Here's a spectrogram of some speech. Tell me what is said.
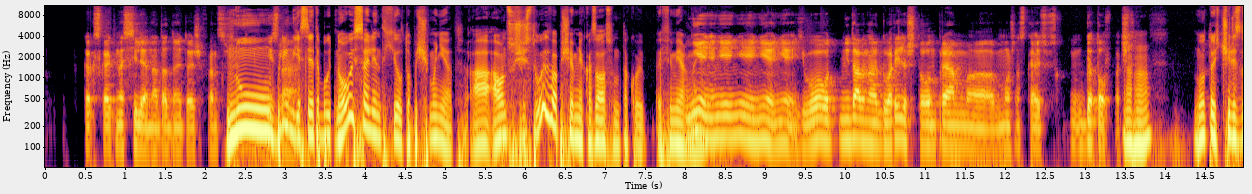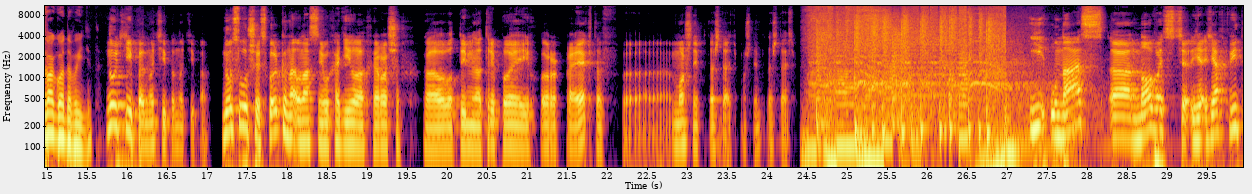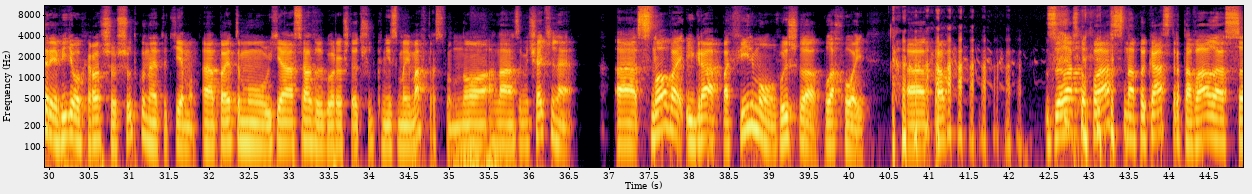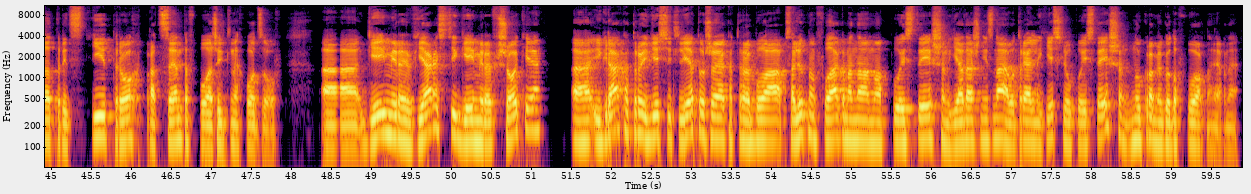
как сказать, насилие над одной и той же французской. Ну, не блин, знаю. если это будет новый Silent Hill, то почему нет? А, а он существует вообще? Мне казалось, он такой эфемерный. Не-не-не-не-не-не. Его вот недавно говорили, что он прям, э, можно сказать, готов почти. Ага. Ну, то есть через два года выйдет. Ну, типа, ну, типа, ну, типа. Ну, слушай, сколько у нас не выходило хороших э, вот именно AAA хоррор-проектов, э, можно и подождать, можно и подождать. И у нас э, новость, я, я в Твиттере видел хорошую шутку на эту тему, э, поэтому я сразу говорю, что эта шутка не с моим авторством, но она замечательная. Э, снова игра по фильму вышла плохой. Э, про... The Last of Us на ПК стартовала с 33% положительных отзывов. Э, геймеры в ярости, геймеры в шоке. Uh, игра, которая 10 лет уже, которая была абсолютным флагманом PlayStation. Я даже не знаю, вот реально есть ли у PlayStation, ну, кроме God of War, наверное,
